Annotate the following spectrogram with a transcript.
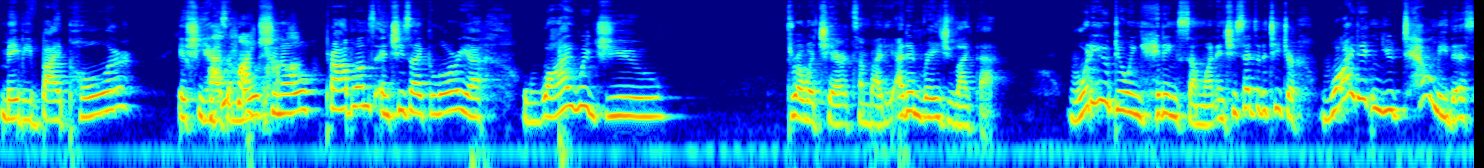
maybe bipolar, if she has oh emotional problems. And she's like, Gloria, why would you throw a chair at somebody? I didn't raise you like that. What are you doing hitting someone? And she said to the teacher, Why didn't you tell me this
